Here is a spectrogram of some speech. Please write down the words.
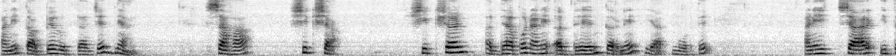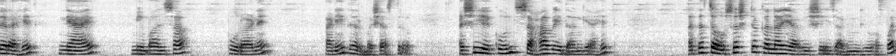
आणि काव्यवृत्ताचे ज्ञान. सहा शिक्षा शिक्षण अध्यापन आणि अध्ययन करणे यात मोडते. आणि चार इतर आहेत न्याय मीमांसा पुराणे आणि धर्मशास्त्र अशी एकूण सहा वेदांगे आहेत. आता चौसष्ट कला याविषयी जाणून घेऊ आपण.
